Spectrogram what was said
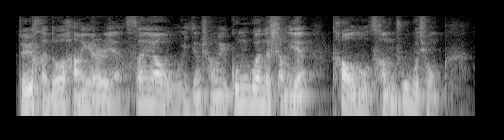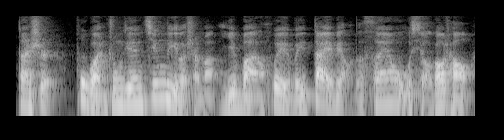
对于很多行业而言，三幺五已经成为公关的盛宴，套路层出不穷。但是，不管中间经历了什么，以晚会为代表的三幺五小高潮，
